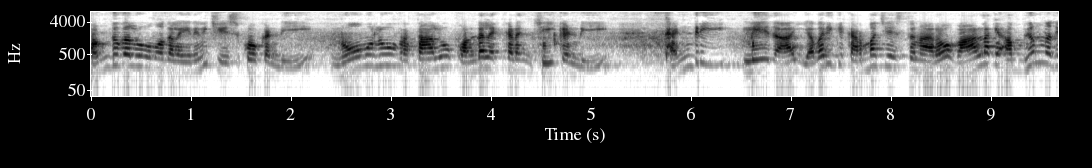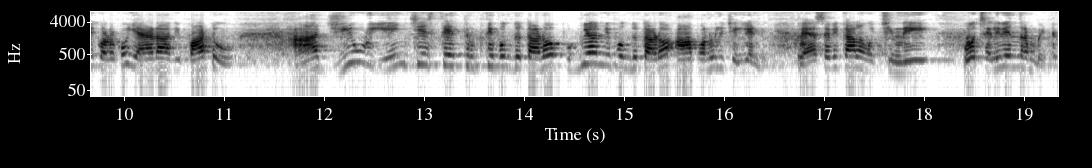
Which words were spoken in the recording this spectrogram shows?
పండుగలు మొదలైనవి చేసుకోకండి నోములు వ్రతాలు కొండలెక్కడం చేయకండి తండ్రి లేదా ఎవరికి కర్మ చేస్తున్నారో వాళ్ళకి అభ్యున్నతి కొరకు ఏడాది పాటు ఆ జీవుడు ఏం చేస్తే తృప్తి పొందుతాడో పుణ్యాన్ని పొందుతాడో ఆ పనులు చెయ్యండి. వేసవికాలం వచ్చింది ఓ చలివేంద్రం పెట్టు.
